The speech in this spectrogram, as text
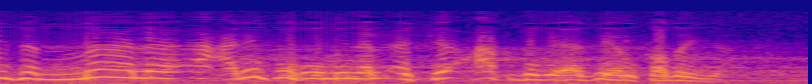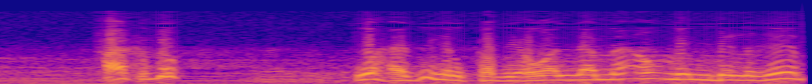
اذا ما لا أعرفه من الأشياء اخذ بهذه القضية. اخذه وهذه القضية. ولا ما أؤمن بالغيب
